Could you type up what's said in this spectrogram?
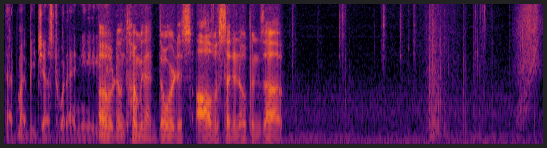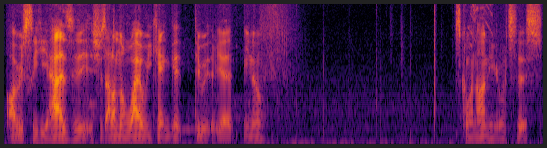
That might be just what I need. Oh, don't tell me that door just all of a sudden opens up. Obviously he has it. It's just I don't know why we can't get through it yet, you know? What's going on here? What's this?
